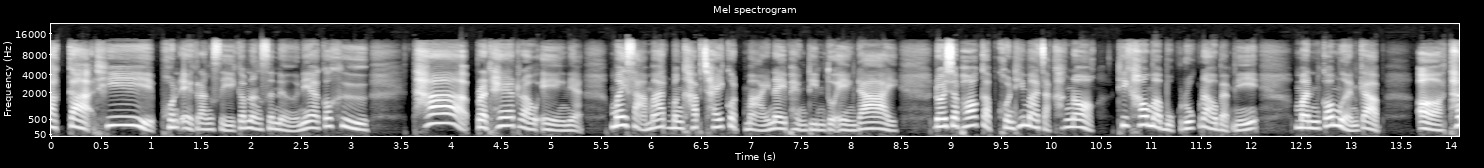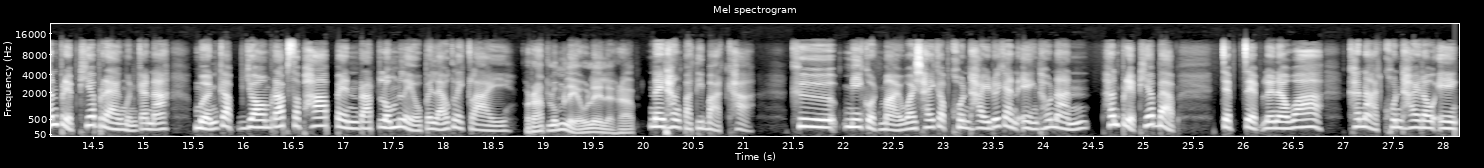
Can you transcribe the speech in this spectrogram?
ตักกะที่พลเอกรังสีกำลังเสนอเนี่ยก็คือ ถ้าประเทศเราเองเนี่ยไม่สามารถบังคับใช้กฎหมายในแผ่นดินตัวเองได้ โดยเฉพาะกับคนที่มาจากข้างนอกที่เข้ามาบุกรุกเราแบบนี้ มันก็เหมือนกับเอ่อท่านเปรียบเทียบแรงเหมือนกันนะ เหมือนกับยอมรับสภาพเป็นรัฐล้มเหลวไปแล้วไกลๆรัฐล้มเหลวเลยเหรอครับในทางปฏิบัติค่ะ คือมีกฎหมายไว้ใช้กับคนไทยด้วยกันเองเท่านั้น ท่านเปรียบเทียบแบบ เจ็บๆเลยนะว่า ขนาดคนไทยเราเอง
